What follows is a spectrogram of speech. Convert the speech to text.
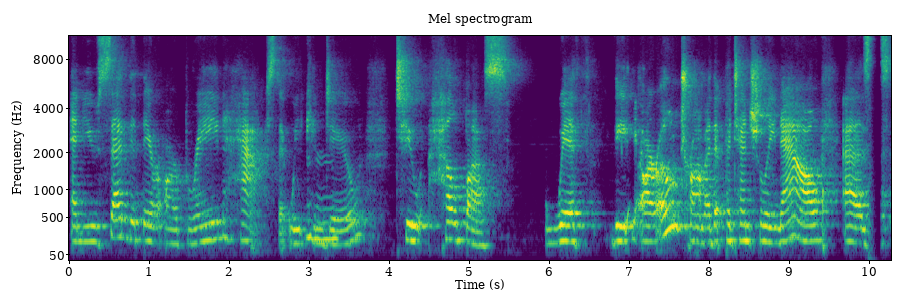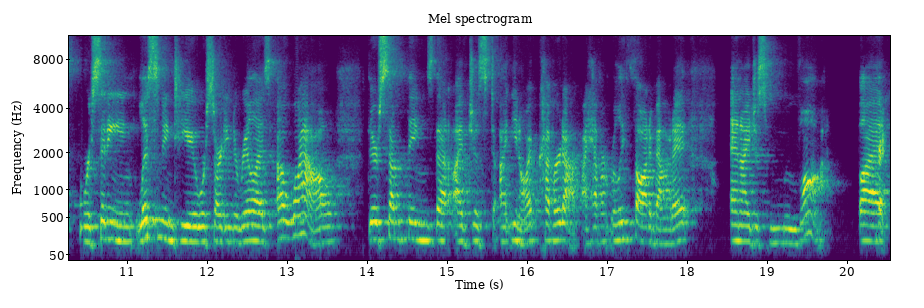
And you said that there are brain hacks that we can Mhm. do to help us with the Yeah. our own trauma that potentially now as we're sitting listening to you we're starting to realize oh wow there's some things that I've just I, you know I've covered up I haven't really thought about it and I just move on but Right.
